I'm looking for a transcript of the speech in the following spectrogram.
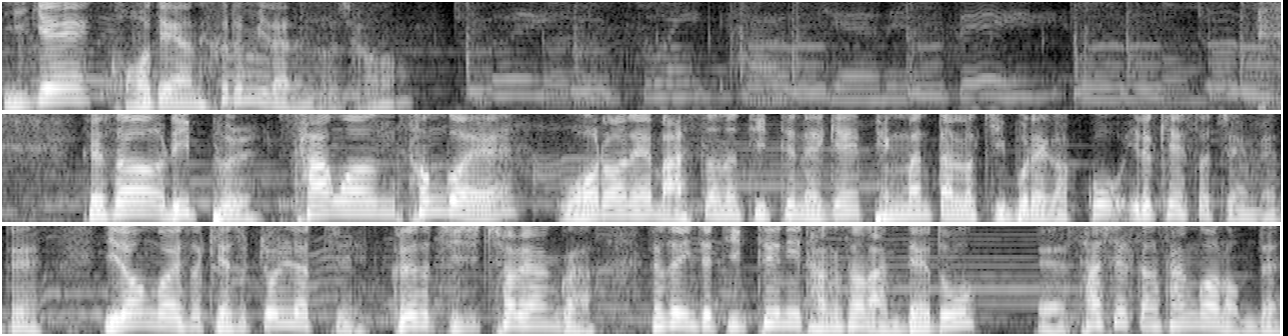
이게 거대한 흐름이라는 거죠. 그래서 리플 상원 선거에 워런에 맞서는 디튼에게 100만 달러 기부를 해갖고 이렇게 했었죠 형님들. 이런 거에서 계속 쫄렸지. 그래서 지지 철회한 거야. 그래서 이제 디튼이 당선 안 돼도 예, 사실상 상관없는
